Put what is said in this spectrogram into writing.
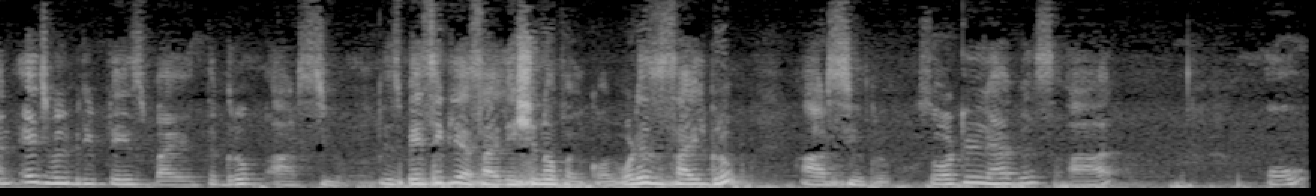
and H will be replaced by the group RCO. It's basically acylation of alcohol. What is acyl group? RCO group. So what we'll have is R, O.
